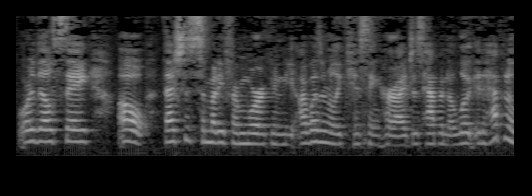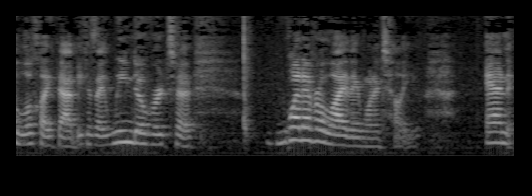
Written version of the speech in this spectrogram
Or they'll say, oh, that's just somebody from work and I wasn't really kissing her. I just happened to look, it happened to look like that because I leaned over to whatever lie they want to tell you. And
